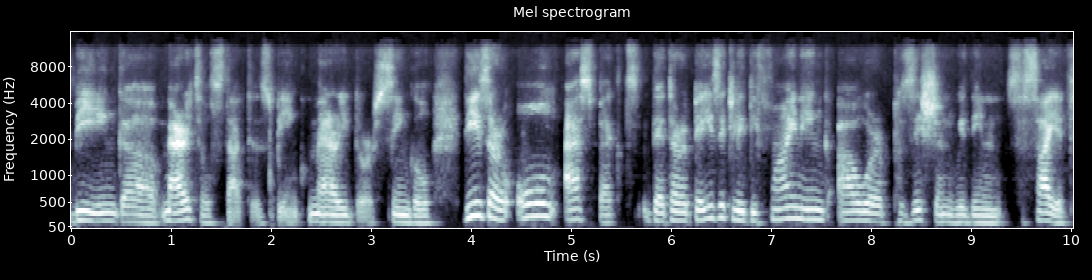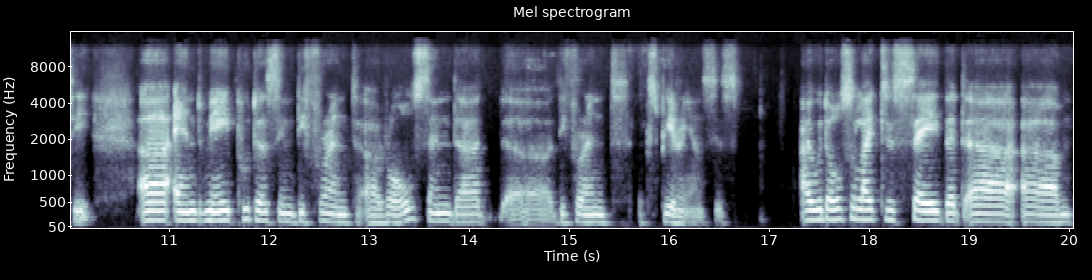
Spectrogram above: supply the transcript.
being uh, marital status, being married or single. These are all aspects that are basically defining our position within society uh, and may put us in different uh, roles and uh, uh, different experiences. I would also like to say that um,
